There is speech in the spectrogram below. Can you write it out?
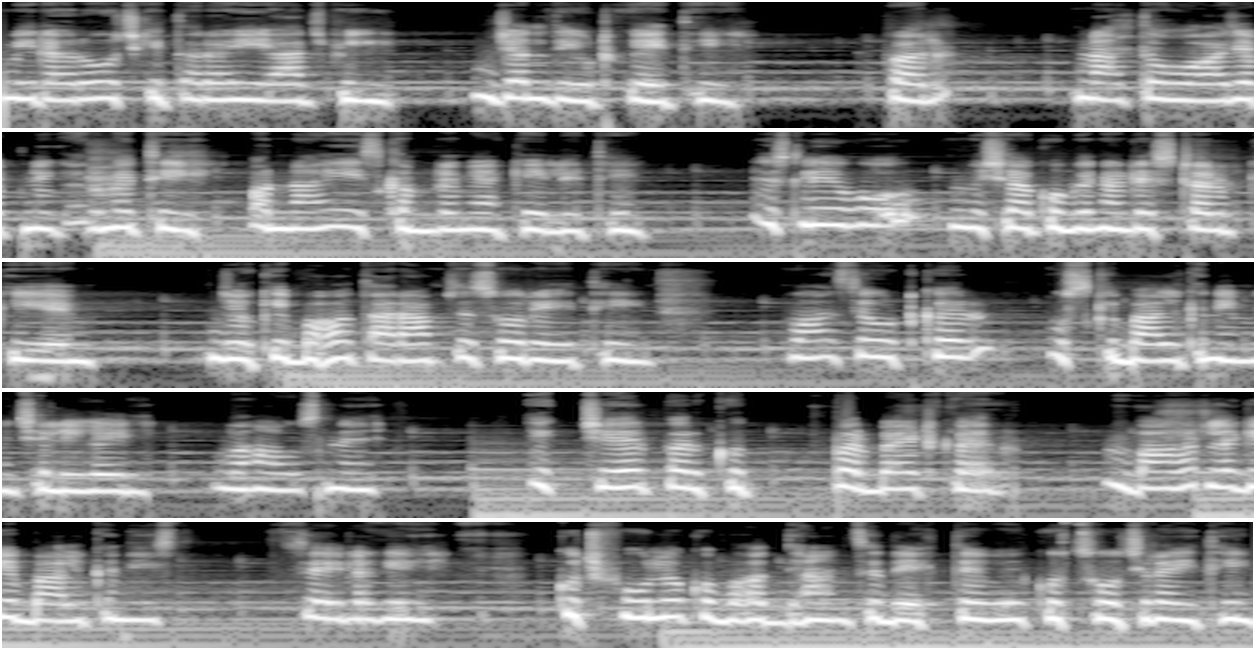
मीरा रोज की तरह ही आज भी जल्दी उठ गई थी, पर ना तो वो आज अपने घर में थी और ना ही इस कमरे में अकेली थी। इसलिए वो मिशा को बिना डिस्टर्ब किए, जो कि बहुत आराम से सो रही थी, वहाँ से उठकर उसकी बालकनी में चली गई। वहाँ उसने एक चेयर पर खुद पर बैठकर बाहर लगे बालकनी से लगे कुछ फूलों को बहुत ध्यान से देखते हुए कुछ सोच रही थी।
